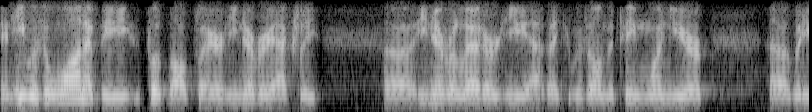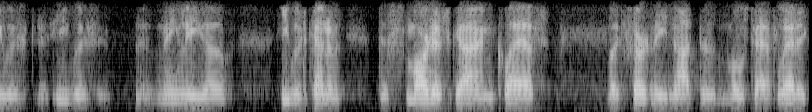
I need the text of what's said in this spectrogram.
and he was a wannabe football player. He never actually, uh, he never lettered. He, I think, he was on the team one year, uh, but he was he was mainly uh, he was kind of the smartest guy in class, but certainly not the most athletic.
